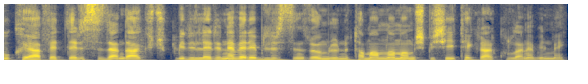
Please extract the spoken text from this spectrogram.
bu kıyafetleri sizden daha küçük birilerine verebilirsiniz. Ömrünü tamamlamamış bir şeyi tekrar kullanabilmek.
